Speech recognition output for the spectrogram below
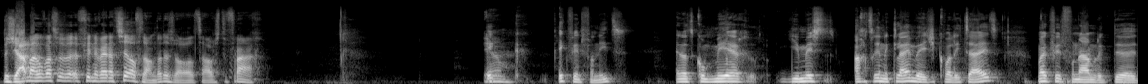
Dus ja, maar wat vinden wij dat zelf dan? Dat is wel trouwens de vraag. Ja. Ik, ik vind van niet. En dat komt meer... Je mist achterin een klein beetje kwaliteit. Maar ik vind voornamelijk de,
